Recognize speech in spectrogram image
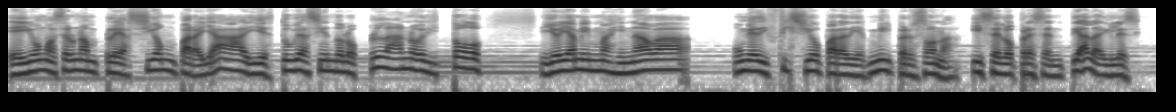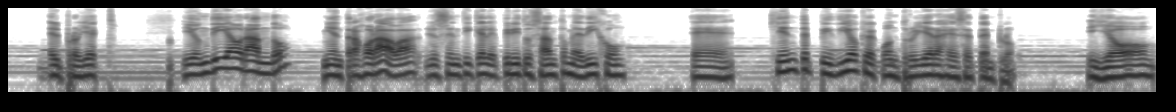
e íbamos a hacer una ampliación para allá y estuve haciendo los planos y todo. Y yo ya me imaginaba un edificio para 10.000 personas y se lo presenté a la iglesia, el proyecto. Y un día orando, mientras oraba, yo sentí que el Espíritu Santo me dijo, eh, ¿quién te pidió que construyeras ese templo? Y yo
